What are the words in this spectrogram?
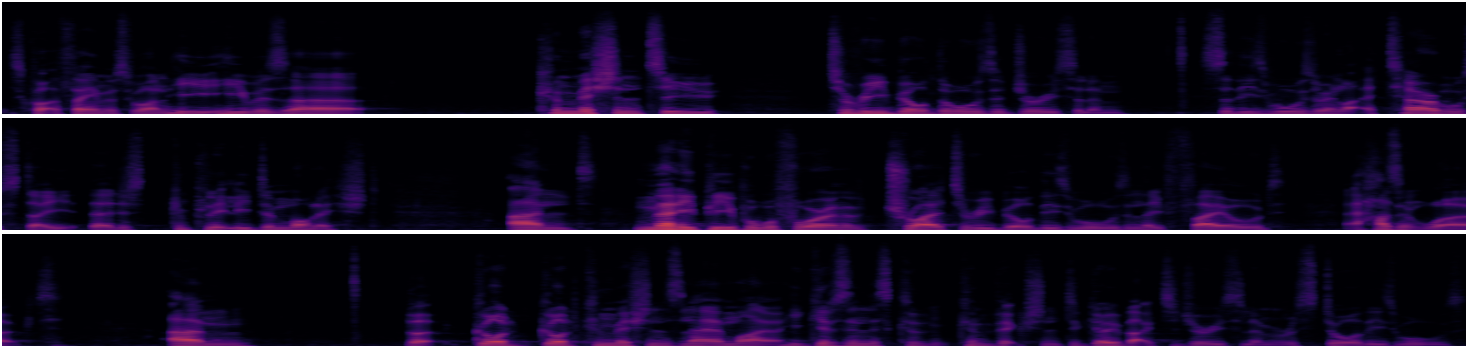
it's quite a famous one. He, he was uh, commissioned to, to rebuild the walls of Jerusalem. So these walls are in like a terrible state. They're just completely demolished. And many people before him have tried to rebuild these walls and they've failed. It hasn't worked. Um, but God, God commissions Nehemiah. He gives him this conv- conviction to go back to Jerusalem and restore these walls.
